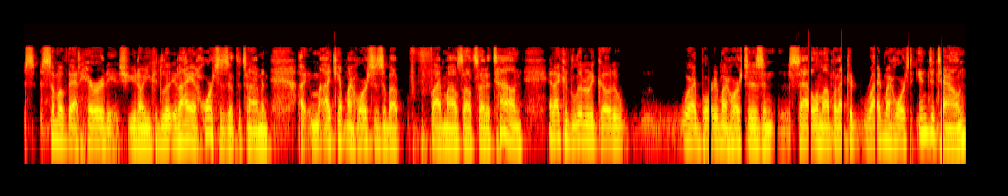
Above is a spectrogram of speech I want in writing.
some of that heritage. You know you could and i had horses at the time and I, I kept my horses about five miles outside of town and i could literally go to where I boarded my horses and saddle them up, and I could ride my horse into town.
